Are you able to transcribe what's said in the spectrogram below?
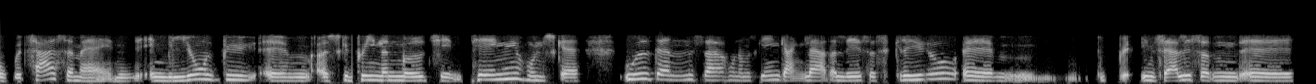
Bogotá, som er en, en millionby, øhm, og skal på en eller anden måde tjene penge. Hun skal uddanne sig. Hun har måske engang lært at læse og skrive. Øhm, en særlig sådan øh,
